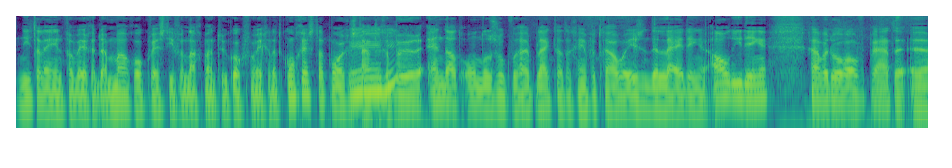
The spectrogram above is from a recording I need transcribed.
Niet alleen vanwege de Mauro-kwestie vannacht... maar natuurlijk ook vanwege het congres dat morgen staat Mhm. te gebeuren. En dat onderzoek waaruit blijkt dat er geen vertrouwen is in de leidingen. Al die dingen gaan we door over praten. Uh,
